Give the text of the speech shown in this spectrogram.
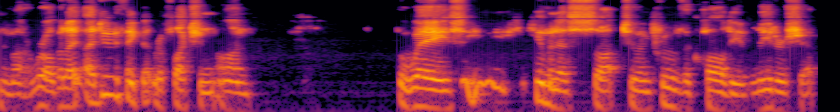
the modern world. But I, I, do think that reflection on the ways humanists sought to improve the quality of leadership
